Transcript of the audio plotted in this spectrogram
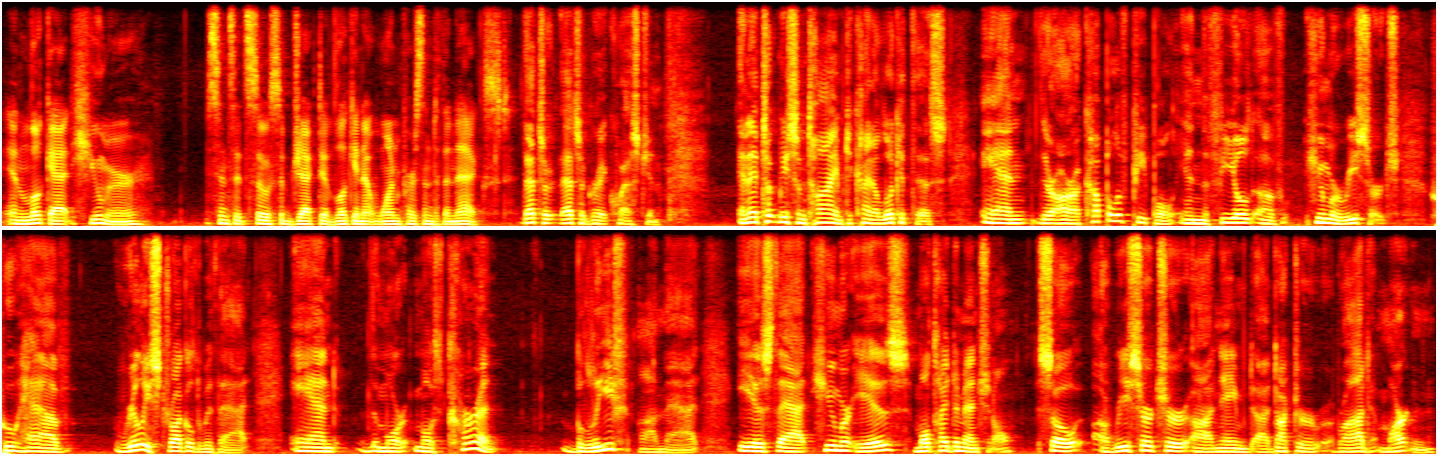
and look at humor since it's so subjective looking at one person to the next? That's a that's a great question. And it took me some time to kind of look at this. And there are a couple of people in the field of humor research who have really struggled with that. And the more most current belief on that is that humor is multidimensional. So a researcher uh, named uh, Dr. Rod Martin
